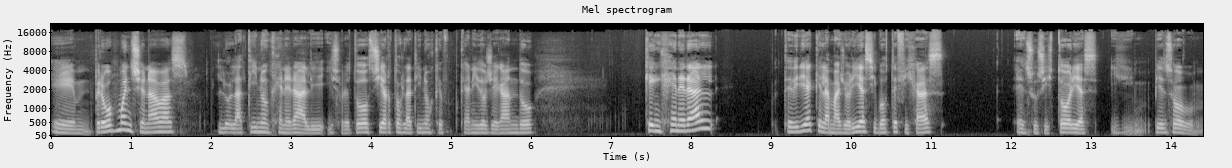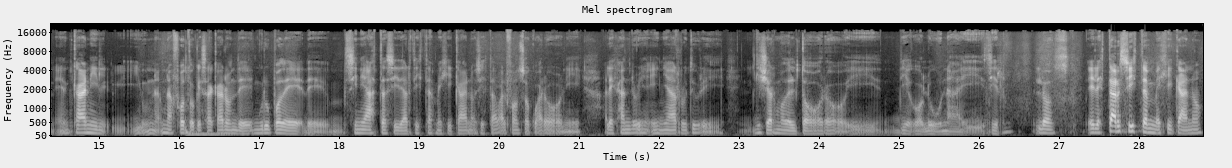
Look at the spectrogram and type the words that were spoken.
Eh, pero vos mencionabas lo latino en general y, sobre todo ciertos latinos que, que han ido llegando, que en general te diría que la mayoría, si vos te fijas, en sus historias y pienso en Cani y una, foto que sacaron de un grupo de, cineastas y de artistas mexicanos y estaba Alfonso Cuarón y Alejandro Iñárritu y Guillermo del Toro y Diego Luna y el Star System mexicano.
